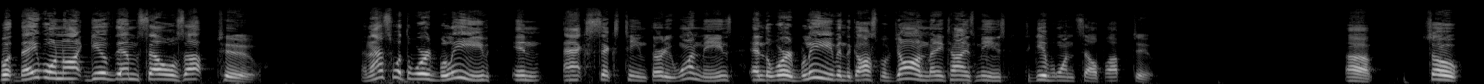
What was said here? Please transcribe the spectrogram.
but they will not give themselves up to. And that's what the word believe in Acts 16:31 means, and the word believe in the Gospel of John many times means to give oneself up to. Uh, so,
